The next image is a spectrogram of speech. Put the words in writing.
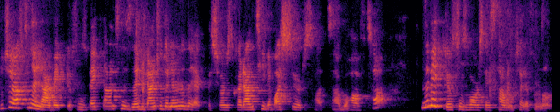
bu tarafta neler bekliyorsunuz? Beklentiniz ne? Bilanço dönemine de yaklaşıyoruz. Garantiyle başlıyoruz hatta bu hafta. Ne bekliyorsunuz Borsa İstanbul tarafından?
